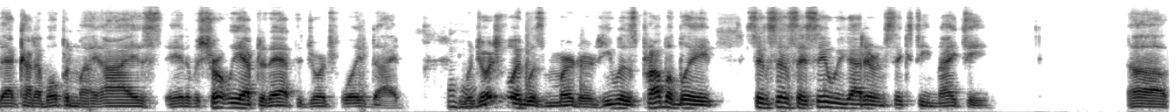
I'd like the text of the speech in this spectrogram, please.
that kind of opened my eyes. And it was shortly after that that George Floyd died. Mm-hmm. When George Floyd was murdered, he was probably since since they say we got here in 1619, uh,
